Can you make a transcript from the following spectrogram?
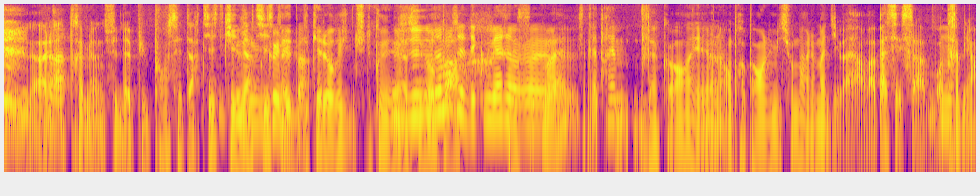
voilà, Voilà. très bien. Tu fais de la pub pour cet artiste qui est une je ne artiste de quelle origine Tu ne connais J'ai- absolument Vraiment, pas. j'ai découvert euh, ouais. cet après-midi. D'accord. Et euh, Voilà. en préparant l'émission, Marion m'a dit bah, on va passer ça. Bon, Mm. très bien.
